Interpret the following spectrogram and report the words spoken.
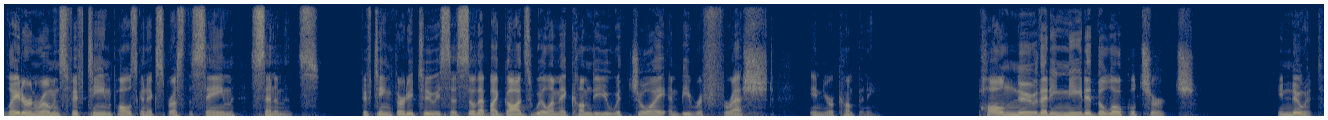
Later in Romans 15, Paul's going to express the same sentiments. 1532, he says, So that by God's will I may come to you with joy and be refreshed in your company. Paul knew that he needed the local church. He knew it.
